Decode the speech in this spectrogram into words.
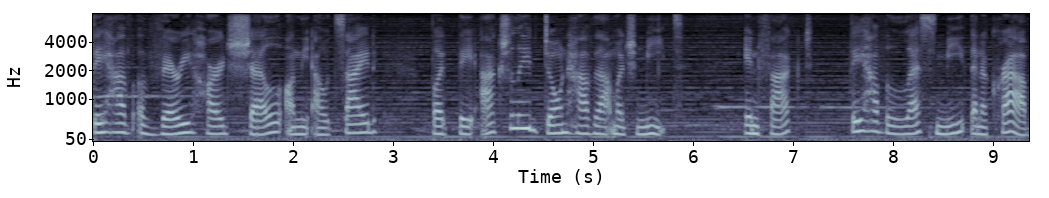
they have a very hard shell on the outside, but they actually don't have that much meat. In fact, they have less meat than a crab,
